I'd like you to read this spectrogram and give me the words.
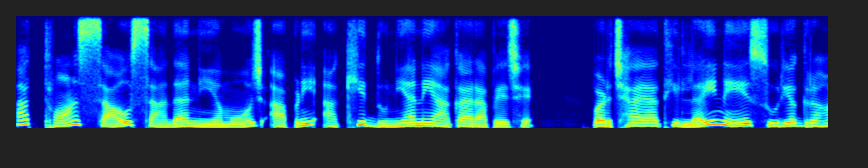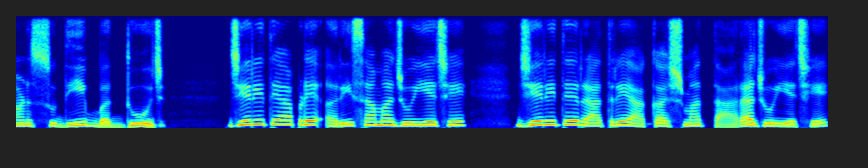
આ ત્રણ સાવ સાદા નિયમો જ આપણી આખી દુનિયાને આકાર આપે છે. પડછાયાથી લઈને સૂર્યગ્રહણ સુધી બધું જ. જે રીતે આપણે અરીસામાં જોઈએ છે, જે રીતે રાત્રે આકાશમાં તારા જોઈએ છે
